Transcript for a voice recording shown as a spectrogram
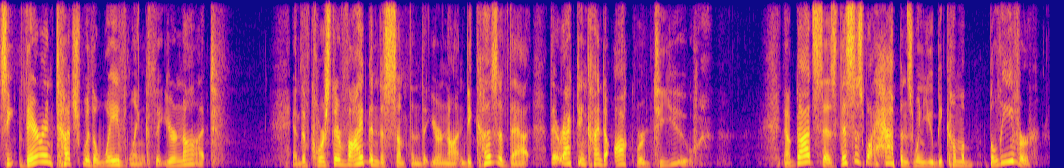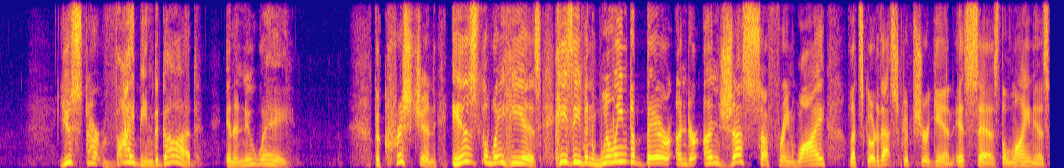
see, they're in touch with a wavelength that you're not. And of course, they're vibing to something that you're not. And because of that, they're acting kind of awkward to you. Now, God says this is what happens when you become a believer. You start vibing to God in a new way. The Christian is the way he is. He's even willing to bear under unjust suffering. Why? Let's go to that scripture again. It says, the line is,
